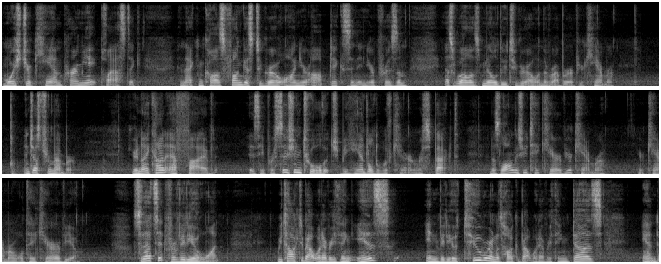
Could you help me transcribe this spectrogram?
Moisture can permeate plastic, and that can cause fungus to grow on your optics and in your prism, as well as mildew to grow in the rubber of your camera. And just remember, your Nikon F5 is a precision tool that should be handled with care and respect. And as long as you take care of your camera, your camera will take care of you. So that's it for video one. We talked about what everything is. In video two, we're going to talk about what everything does and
